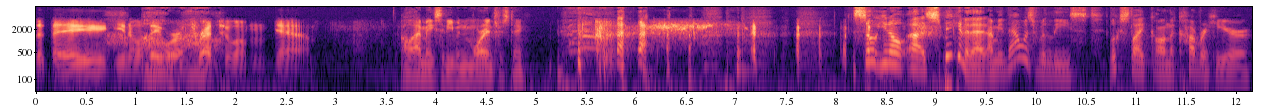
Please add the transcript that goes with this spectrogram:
That they, you know, they Oh, were a wow. threat to him. Yeah. Oh, that makes it even more interesting. so you know, uh, speaking of that, I mean that was released. Looks like on the cover here,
